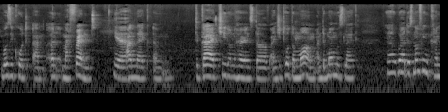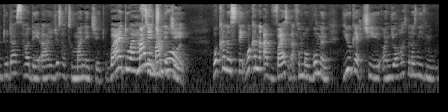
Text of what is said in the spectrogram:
what's it called? Um, uh, my friend Yeah. and like um, the guy cheated on her and stuff, and she told the mom, and the mom was like. Yeah, well, there's nothing you can do. That's how they are. You just have to manage it. Why do I have to Manage manage what? it? What kind of state? What kind of advice is that from a woman? You get cheated on. Your husband doesn't even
